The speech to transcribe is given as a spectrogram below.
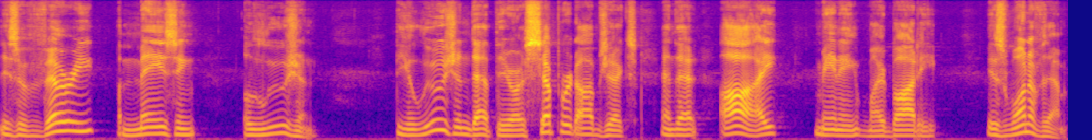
is a very amazing illusion the illusion that there are separate objects and that I, meaning my body, is one of them.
